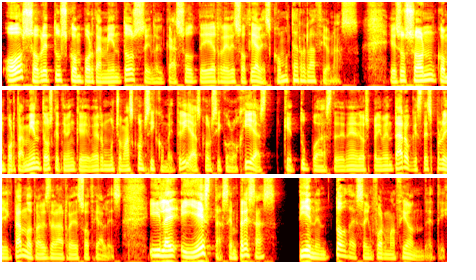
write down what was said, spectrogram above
O sobre tus comportamientos, en el caso de redes sociales, cómo te relacionas. Esos son comportamientos que tienen que ver mucho más con psicometrías, con psicologías que tú puedas tener o experimentar o que estés proyectando a través de las redes sociales. Y estas empresas tienen toda esa información de ti.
